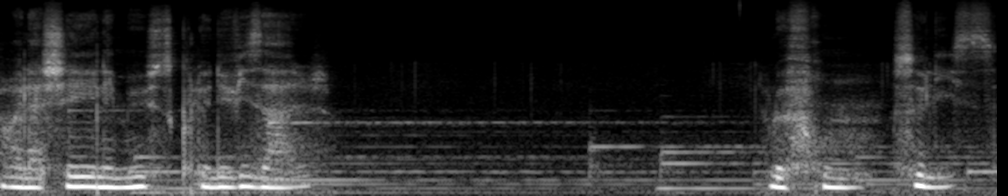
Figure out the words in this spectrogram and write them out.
Relâchez les muscles du visage. Le front se lisse.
